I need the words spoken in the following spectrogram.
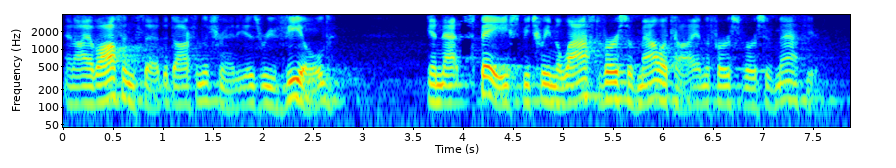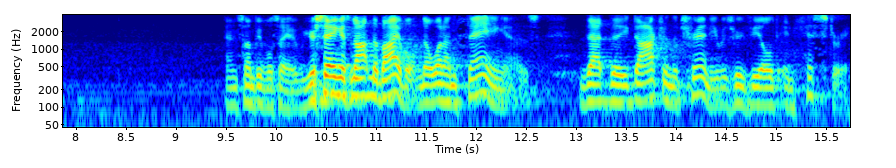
And I have often said the doctrine of the Trinity is revealed in that space between the last verse of Malachi and the first verse of Matthew. And some people say, You're saying it's not in the Bible. No, what I'm saying is that the doctrine of the Trinity was revealed in history,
